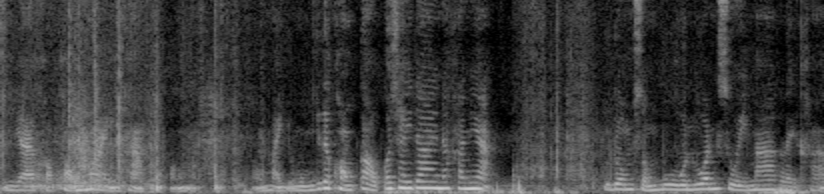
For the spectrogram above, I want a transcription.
คุณยายขอของใหม่ค่ะของใหม่ของใหม่อยู่มุมนี้แต่ของเก่าก็ใช้ได้นะคะเนี่ยอุดมสมบูรณ์ล้วนซุยมากเลยค่ะ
